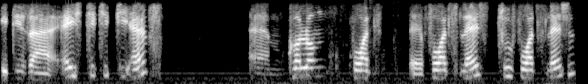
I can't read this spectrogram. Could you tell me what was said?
It is uh, HTTPS um, column forward uh, forward slash two forward slashes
